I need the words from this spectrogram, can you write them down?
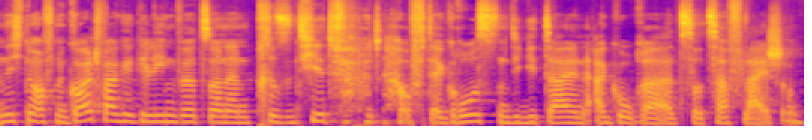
nicht nur auf eine Goldwaage gelegen wird, sondern präsentiert wird auf der großen digitalen Agora zur Zerfleischung.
